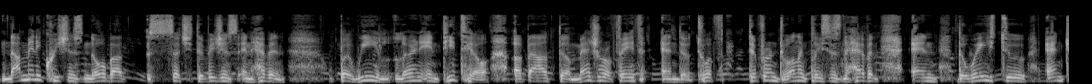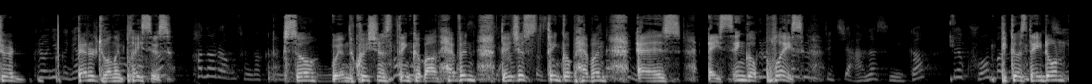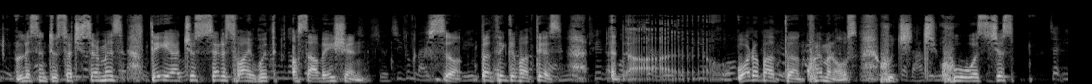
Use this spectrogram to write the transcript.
Not many Christians know about such divisions in heaven, but we learn in detail about the measure of faith and the 12 different dwelling places in heaven and the ways to enter better dwelling places. So, when Christians think about heaven, they just think of heaven as a single place. Because they don't listen to such sermons, they are just satisfied with salvation. So, but think about this. Uh, what about the criminals who, who was just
